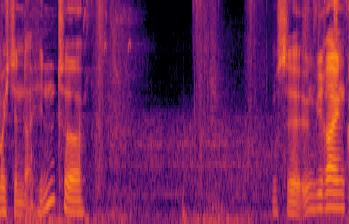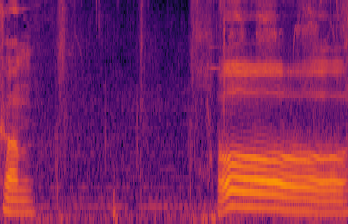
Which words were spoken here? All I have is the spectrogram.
Komme ich denn dahinter? Muss ja irgendwie reinkommen. Oh.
